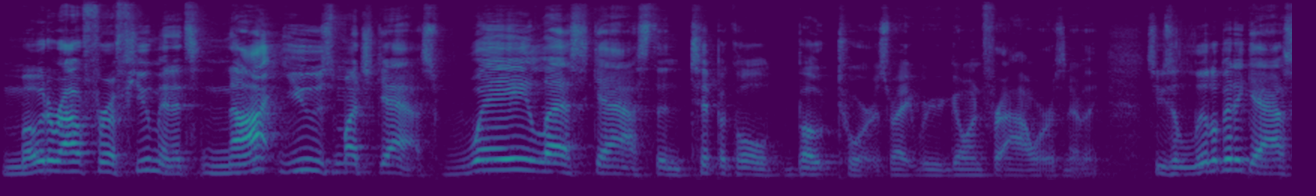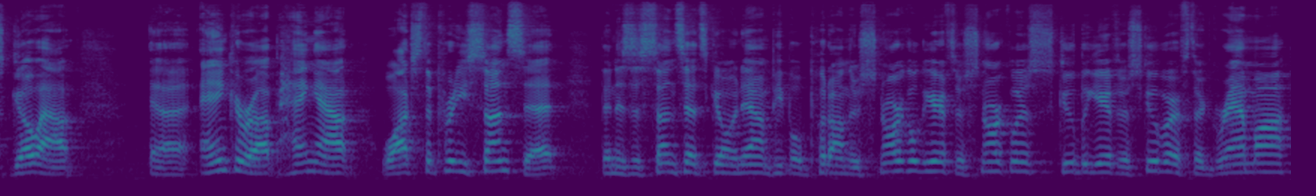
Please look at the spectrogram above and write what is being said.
motor out for a few minutes, not use much gas, way less gas than typical boat tours, right, where you're going for hours and everything. So use a little bit of gas, go out, uh, anchor up, hang out, watch the pretty sunset. Then, as the sunset's going down, people put on their snorkel gear if they're snorkelers, scuba gear if they're scuba. If they're grandma,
